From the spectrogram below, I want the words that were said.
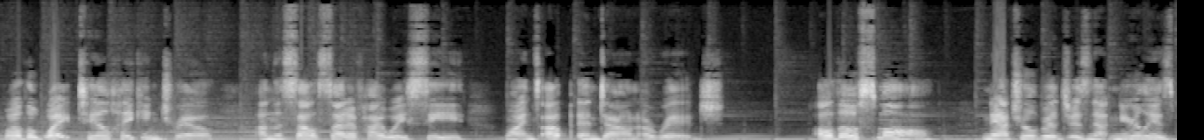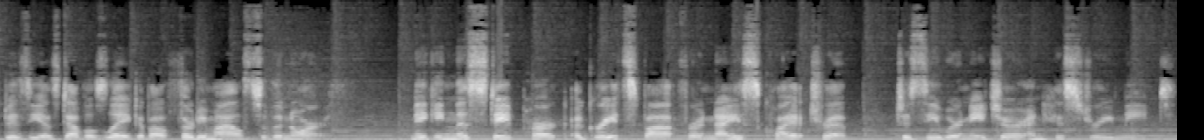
while the Whitetail Hiking Trail on the south side of Highway C winds up and down a ridge. Although small, Natural Bridge is not nearly as busy as Devil's Lake about 30 miles to the north, making this state park a great spot for a nice, quiet trip to see where nature and history meet.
